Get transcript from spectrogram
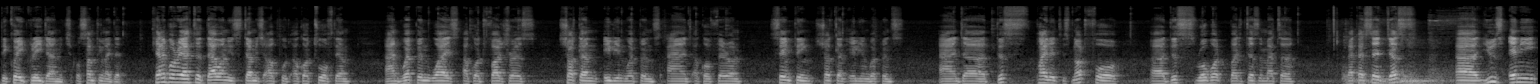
They call it gray damage or something like that. Cannibal reactor, that one is damage output. I got two of them. And weapon wise, I got Vajras, shotgun alien weapons, and I got Veron. Same thing, shotgun alien weapons. And uh, this pilot is not for uh, this robot, but it doesn't matter. Like I said, just uh, use any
